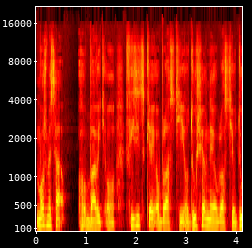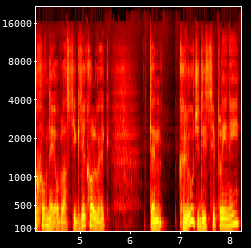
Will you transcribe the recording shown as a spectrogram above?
môžeme sa baviť o fyzickej oblasti, o duševnej oblasti, o duchovnej oblasti, kdekoľvek, ten kľúč disciplíny,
